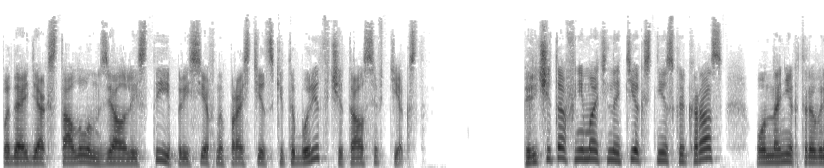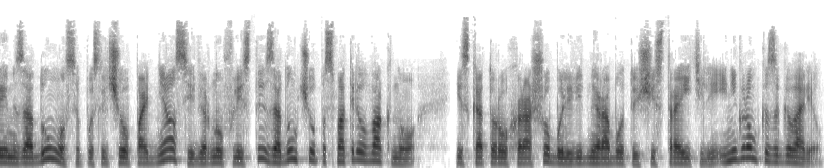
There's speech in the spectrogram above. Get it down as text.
Подойдя к столу, он взял листы и, присев на простецкий табурет, вчитался в текст. Перечитав внимательно текст несколько раз, он на некоторое время задумался, после чего поднялся и, вернув листы, задумчиво посмотрел в окно, из которого хорошо были видны работающие строители, и негромко заговорил.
